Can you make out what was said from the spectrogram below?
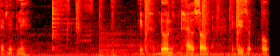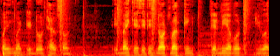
Let me play. It don't have sound. It is opening but it don't have sound. In my case it is not working. Tell me about your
